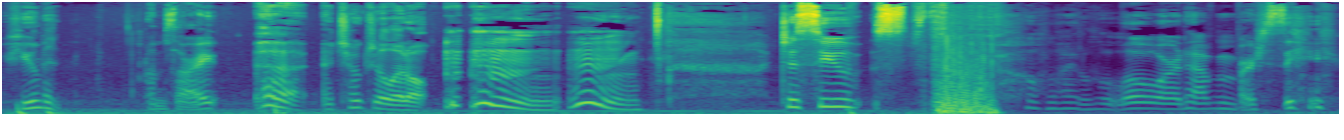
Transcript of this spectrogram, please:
human. I'm sorry, I choked a little. Hmm. to sue. Oh my lord, have mercy.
